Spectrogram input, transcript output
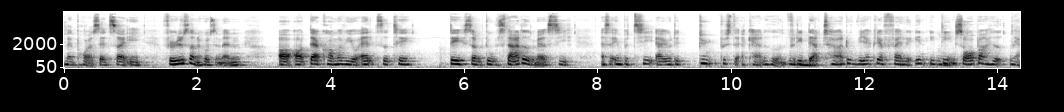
man prøver at sætte sig i følelserne hos hinanden. Og, og der kommer vi jo altid til det, som du startede med at sige. Altså, empati er jo det dybeste af kærligheden. Fordi mm. der tør du virkelig at falde ind i mm. din sårbarhed. Ja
